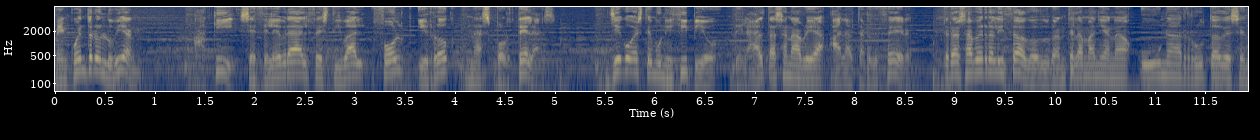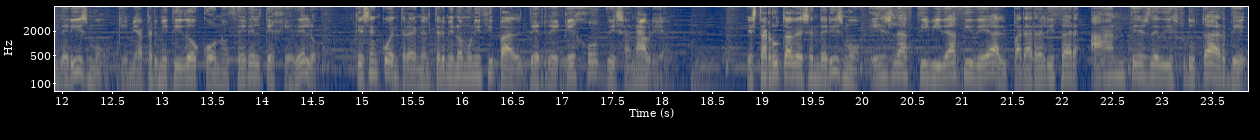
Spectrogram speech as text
Me encuentro en Lubián. Aquí se celebra el festival Folk y Rock Nasportelas, Llego a este municipio de la Alta Sanabria al atardecer, tras haber realizado durante la mañana una ruta de senderismo que me ha permitido conocer el Tejedelo, que se encuentra en el término municipal de Requejo de Sanabria. Esta ruta de senderismo es la actividad ideal para realizar antes de disfrutar de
